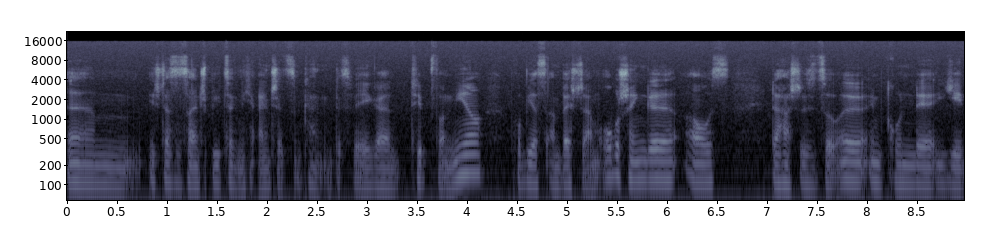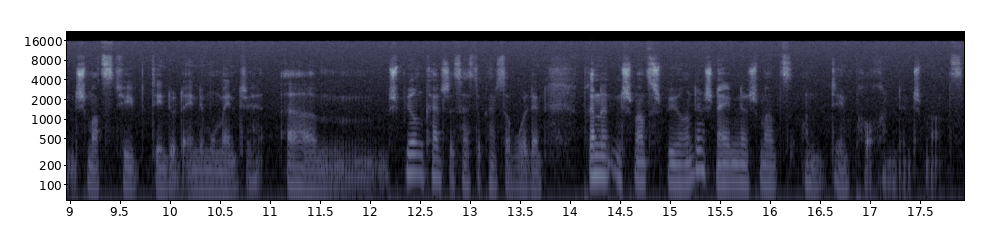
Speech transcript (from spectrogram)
ähm, ist, dass er sein Spielzeug nicht einschätzen kann. Deswegen Tipp von mir, probier es am besten am Oberschenkel aus. Da hast du so äh, im Grunde jeden Schmerztyp, den du da in dem Moment ähm, spüren kannst. Das heißt, du kannst sowohl den brennenden Schmerz spüren, den schneidenden Schmerz und den pochenden Schmerz.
